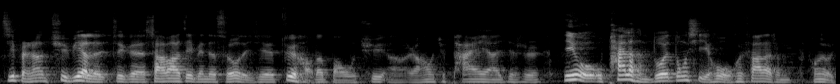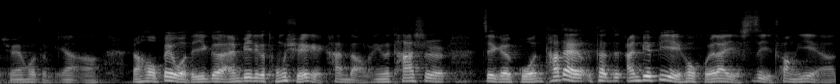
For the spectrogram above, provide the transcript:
基本上去遍了这个沙巴这边的所有的一些最好的保护区啊，然后去拍呀，就是因为我我拍了很多东西以后，我会发到什么朋友圈或怎么样啊，然后被我的一个 MBA 这个同学给看到了，因为他是。这个国他在他的 MBA 毕业以后回来也是自己创业啊，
